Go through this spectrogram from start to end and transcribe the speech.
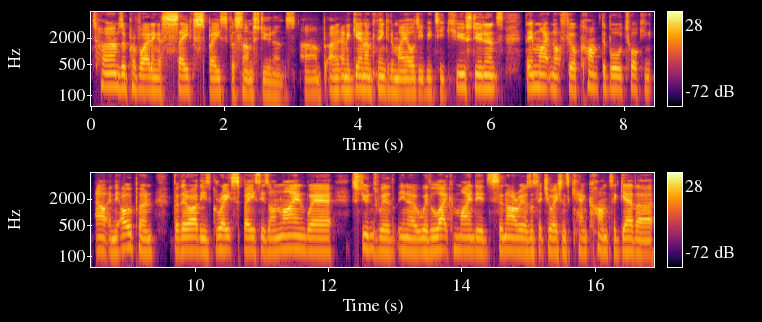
terms of providing a safe space for some students. Um, and, and, again, I'm thinking of my LGBTQ students. They might not feel comfortable talking out in the open, but there are these great spaces online where students with, you know, with like-minded scenarios and situations can come together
